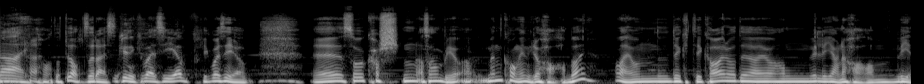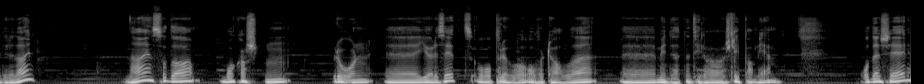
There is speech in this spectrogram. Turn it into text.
Nei. måtte ha tillatelse å reise. Du kunne ikke bare si opp. Ikke bare si opp. Eh, så Karsten, altså han blir jo, Men kongen vil jo ha ham der. Han er jo en dyktig kar, og jo, han ville gjerne ha ham videre der. Nei, så da må Karsten, broren, eh, gjøre sitt og prøve å overtale myndighetene til å slippe ham hjem. Og det skjer.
